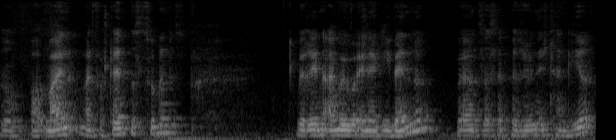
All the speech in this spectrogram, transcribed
so war mein, mein Verständnis zumindest. Wir reden einmal über Energiewende, weil uns das ja persönlich tangiert.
